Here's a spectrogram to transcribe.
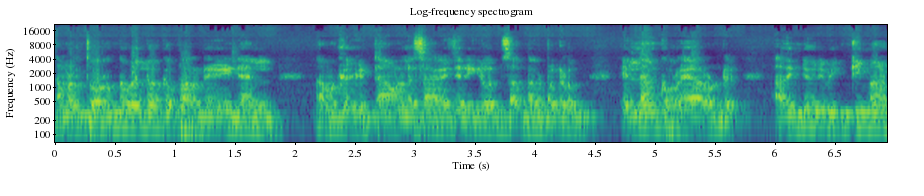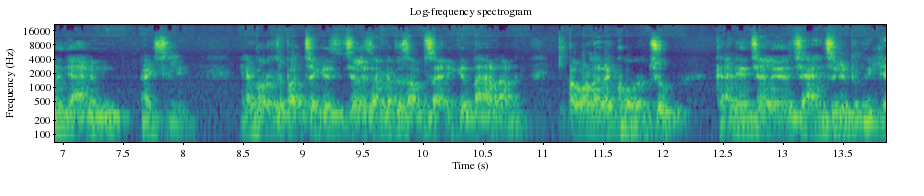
നമ്മൾ തുറന്നു വല്ലതൊക്കെ പറഞ്ഞു കഴിഞ്ഞാൽ നമുക്ക് കിട്ടാനുള്ള സാഹചര്യങ്ങളും സന്ദർഭങ്ങളും എല്ലാം കുറയാറുണ്ട്. അതിന്റെ ഒരു വിക്റ്റിമാണ് ഞാനും ആക്ച്വലി ഞാൻ കുറച്ച് പച്ചക്ക് ചില സമയത്ത് സംസാരിക്കുന്ന ആളാണ്. ഇപ്പൊ വളരെ കുറച്ചു. കാര്യം ചില ചാൻസ് കിട്ടുന്നില്ല.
